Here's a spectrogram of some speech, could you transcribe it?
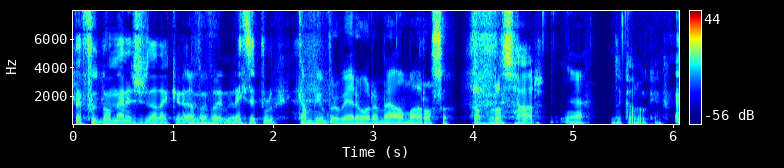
Bij voetbalmanagers dat ik Ja, een echte ploeg. Kampioen proberen worden met allemaal Rossen. Of Ross Haar. Ja. Dat kan ook, hè.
